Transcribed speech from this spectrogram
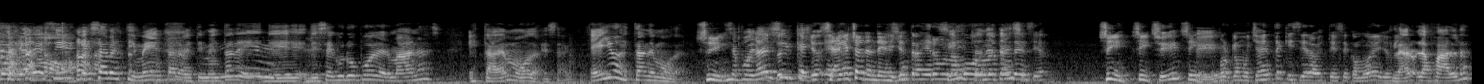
podría decir que esa vestimenta, la vestimenta de, de- de ese grupo de hermanas, está de moda. Exacto. Ellos están de moda. Sí. Se podría Eso- decir que ellos, se han ellos- hecho tendencia. Ellos trajeron Sí, una moda, una de tendencia. tendencia. Sí, sí, Sí, sí. Porque mucha gente quisiera vestirse como ellos. claro, la falda.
